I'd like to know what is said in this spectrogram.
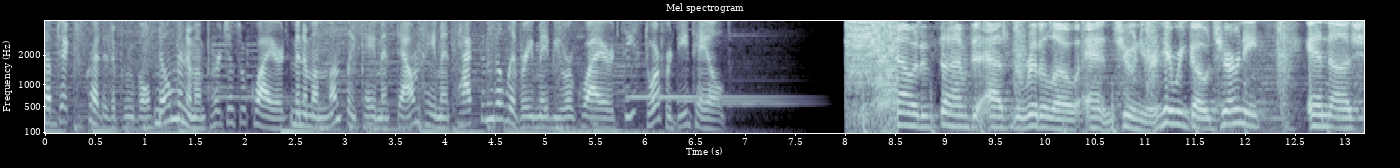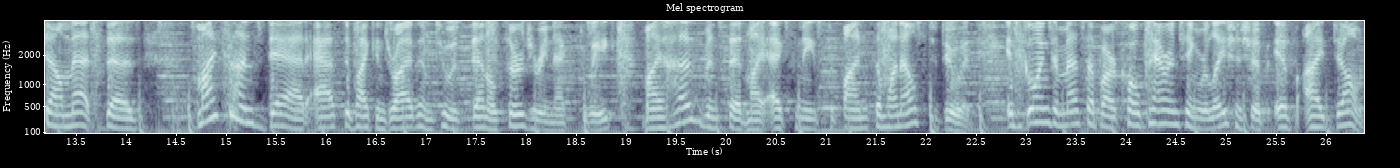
Subject to credit approval. No minimum purchase required. Minimum monthly payment, down payment, tax, and delivery may be required. See store for details. Now it is time to ask the Riddle and Junior. Here we go. Journey in uh, Chalmette says, My son's dad asked if I can drive him to his dental surgery next week. My husband said my ex needs to find someone else to do it. It's going to mess up our co parenting relationship if I don't.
